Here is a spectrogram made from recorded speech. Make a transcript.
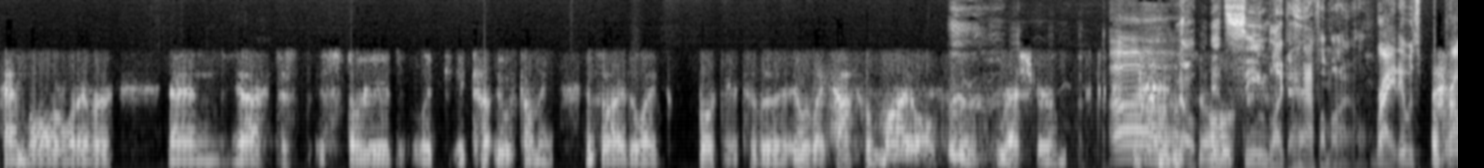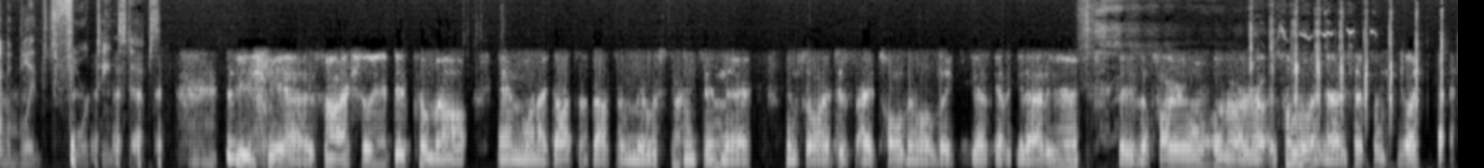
handball or whatever. And yeah, just it started like it it was coming, and so I had to like book it to the. It was like half a mile to the restroom. Oh, No, So- it seemed like a half a mile. right. It was probably 14 steps. Yeah, so actually it did come out, and when I got to the bathroom, there were students in there, and so I just I told them I was like, "You guys got to get out of here. There's a fire alarm going on, or something like that." I said something like that,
